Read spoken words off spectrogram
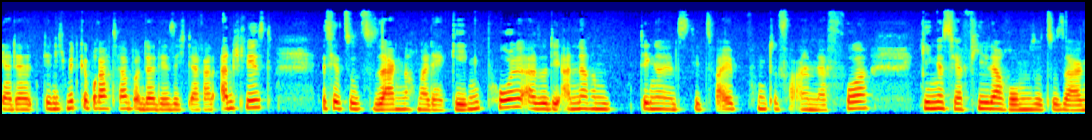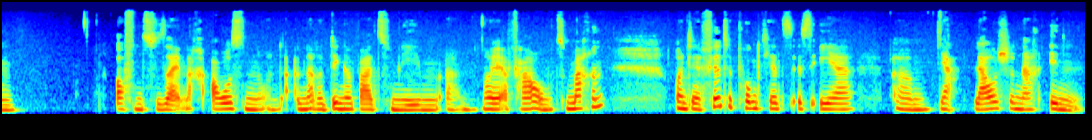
ja, der, den ich mitgebracht habe und der, der sich daran anschließt, ist jetzt sozusagen nochmal der Gegenpol. Also die anderen Dinge, jetzt die zwei Punkte vor allem davor, ging es ja viel darum, sozusagen offen zu sein nach außen und andere Dinge wahrzunehmen, ähm, neue Erfahrungen zu machen. Und der vierte Punkt jetzt ist eher, ähm, ja, lausche nach innen.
